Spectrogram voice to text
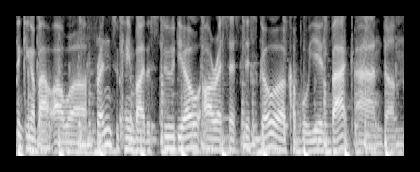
thinking about our friends who came by the studio, RSS Disco, a couple years back, and um,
